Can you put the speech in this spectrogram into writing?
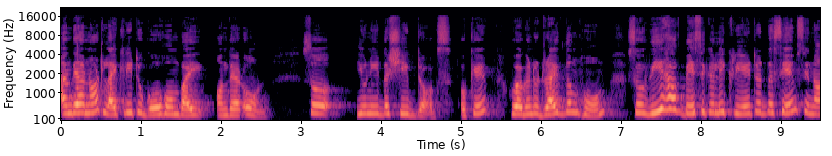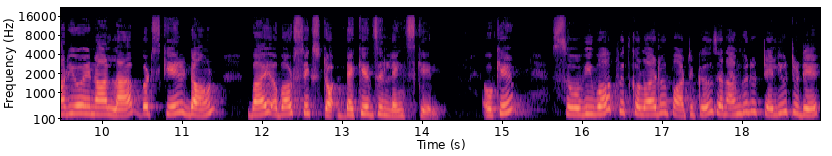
and they are not likely to go home by on their own. So you need the sheepdogs, okay, who are going to drive them home. So we have basically created the same scenario in our lab, but scaled down by about six decades in length scale, okay? So we work with colloidal particles, and I'm going to tell you today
